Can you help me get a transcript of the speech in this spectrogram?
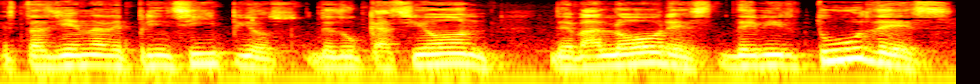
estás llena de principios, de educación, de valores, de virtudes.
